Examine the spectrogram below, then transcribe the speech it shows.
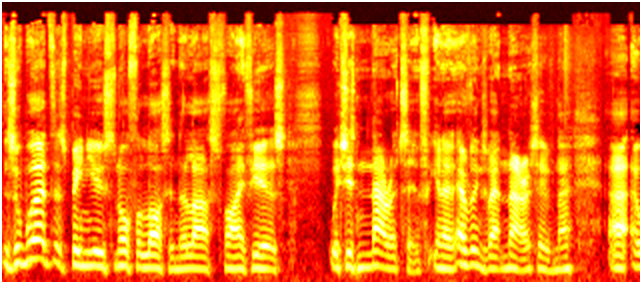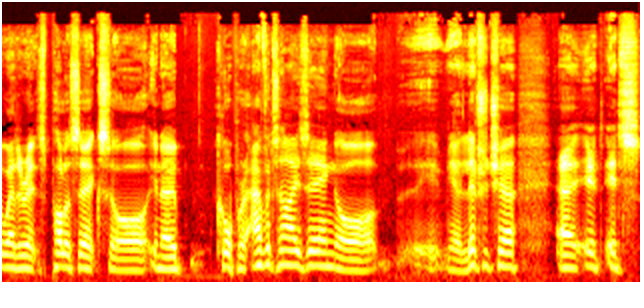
There's a word that's been used an awful lot in the last five years, which is narrative. You know, everything's about narrative now, uh, whether it's politics or you know corporate advertising or you know, literature. Uh, it, it's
